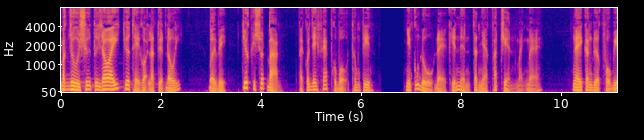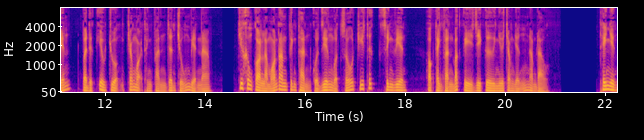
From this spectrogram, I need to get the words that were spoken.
Mặc dù sự tự do ấy chưa thể gọi là tuyệt đối, bởi vì trước khi xuất bản phải có giấy phép của Bộ Thông tin, nhưng cũng đủ để khiến nền tân nhạc phát triển mạnh mẽ. Ngày càng được phổ biến và được yêu chuộng trong mọi thành phần dân chúng miền Nam, chứ không còn là món ăn tinh thần của riêng một số trí thức, sinh viên hoặc thành phần bất Kỳ di cư như trong những năm đầu. Thế nhưng,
